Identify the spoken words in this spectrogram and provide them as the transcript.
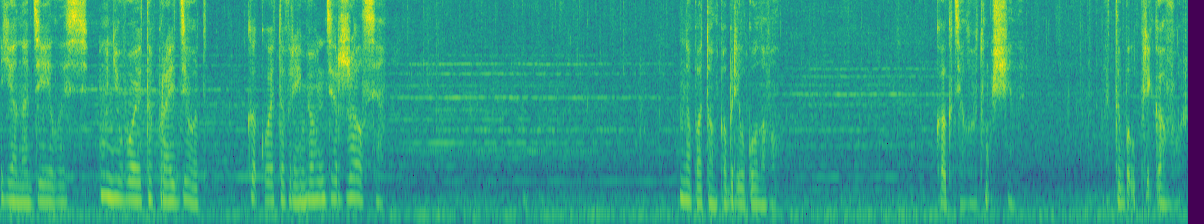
Я надеялась, у него это пройдет. Какое-то время он держался. Но потом побрил голову. Как делают мужчины. Это был приговор.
